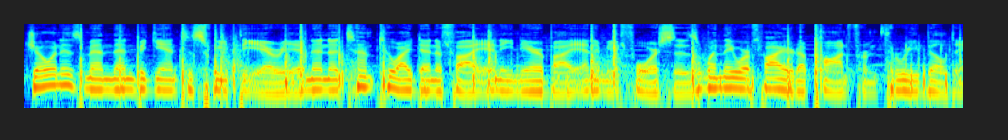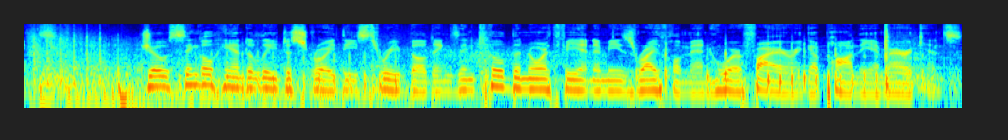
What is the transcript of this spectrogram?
Joe and his men then began to sweep the area in an attempt to identify any nearby enemy forces when they were fired upon from three buildings. Joe single handedly destroyed these three buildings and killed the North Vietnamese riflemen who were firing upon the Americans.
